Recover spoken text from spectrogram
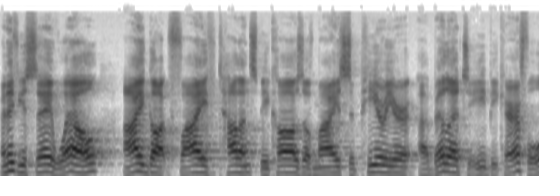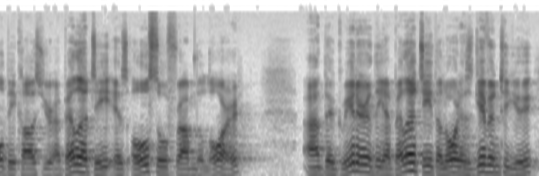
And if you say, well, I got five talents because of my superior ability, be careful because your ability is also from the Lord. And the greater the ability the Lord has given to you,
